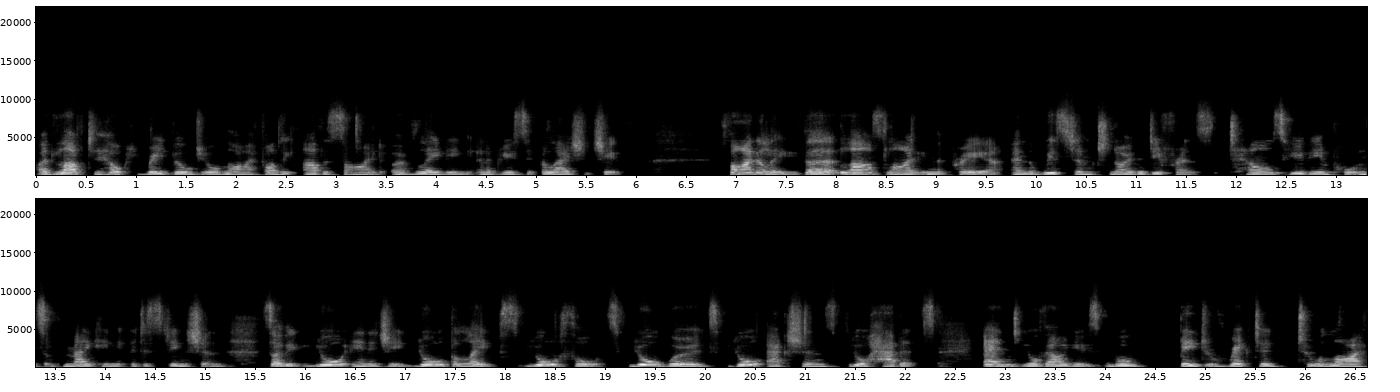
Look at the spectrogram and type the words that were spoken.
I'd love to help you rebuild your life on the other side of leaving an abusive relationship. Finally, the last line in the prayer and the wisdom to know the difference tells you the importance of making a distinction so that your energy, your beliefs, your thoughts, your words, your actions, your habits, and your values will be directed to a life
